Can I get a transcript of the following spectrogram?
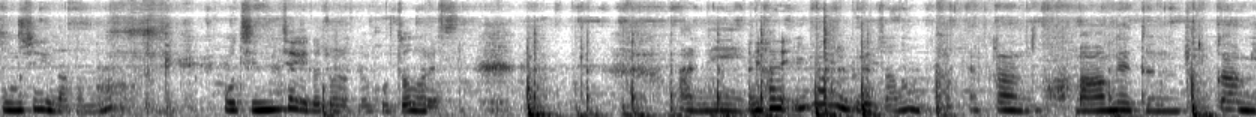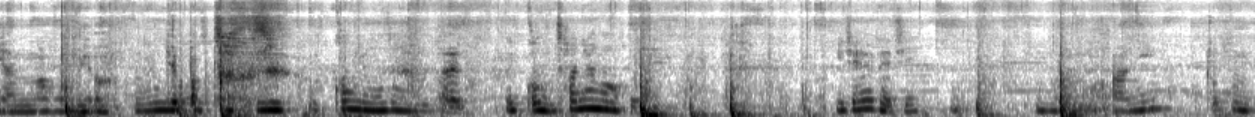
정신이 나갔나? 어 진짜 이거 좀 약간 걱정을 했어 아니 아니 한 1년을 그랬잖아 약간 마음에 드는 촉감이 안 나오면 개빡쳐서. 옷광 영상도 옷광 찬양하고 이제 해도 되지 음, 아니 조금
